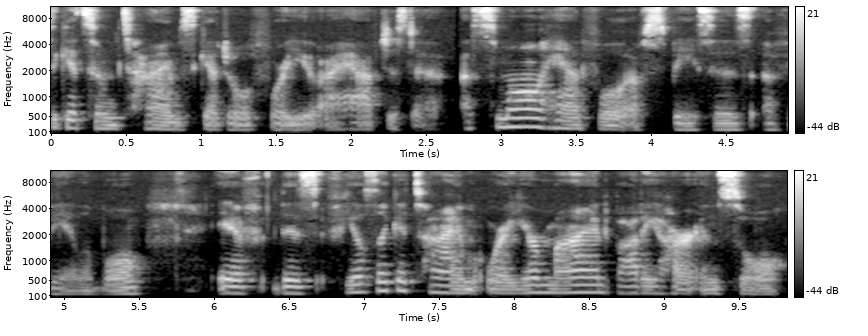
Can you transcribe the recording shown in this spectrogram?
to get some time scheduled for you. I have just a, a, small handful of spaces available if this feels like a time where your mind, body, heart, and soul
